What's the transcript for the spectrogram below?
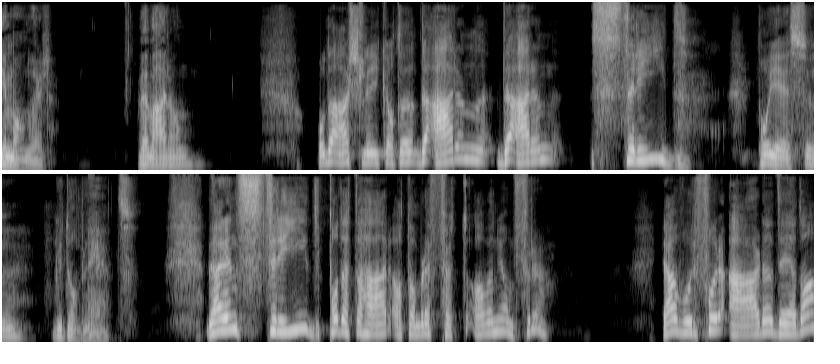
Immanuel. Hvem er han? Og det er slik at det, det, er, en, det er en strid på Jesu guddommelighet. Det er en strid på dette her at han ble født av en jomfru. Ja, hvorfor er det det, da?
